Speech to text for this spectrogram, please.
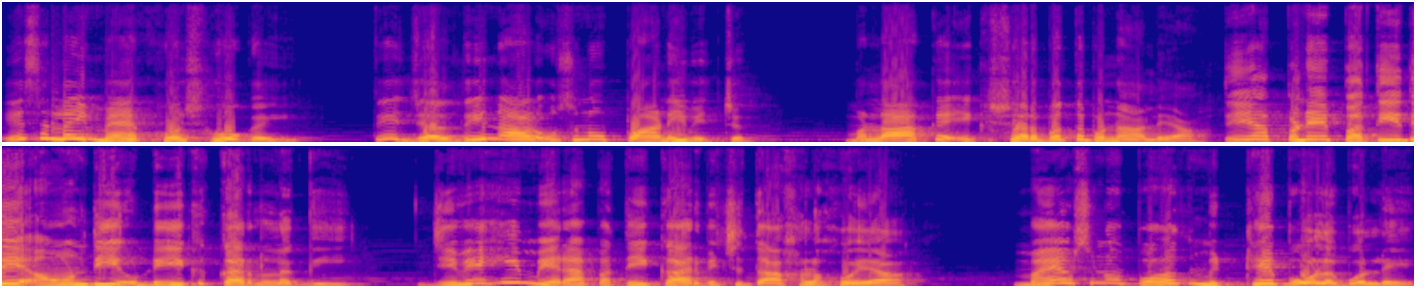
ਇਸ ਲਈ ਮੈਂ ਖੁਸ਼ ਹੋ ਗਈ ਤੇ ਜਲਦੀ ਨਾਲ ਉਸ ਨੂੰ ਪਾਣੀ ਵਿੱਚ ਮਿਲਾ ਕੇ ਇੱਕ ਸ਼ਰਬਤ ਬਣਾ ਲਿਆ। ਤੇ ਆਪਣੇ ਪਤੀ ਦੇ ਆਉਣ ਦੀ ਉਡੀਕ ਕਰਨ ਲੱਗੀ। ਜਿਵੇਂ ਹੀ ਮੇਰਾ ਪਤੀ ਘਰ ਵਿੱਚ ਦਾਖਲ ਹੋਇਆ, ਮੈਂ ਉਸ ਨੂੰ ਬਹੁਤ ਮਿੱਠੇ ਬੋਲ ਬੋਲੇ,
